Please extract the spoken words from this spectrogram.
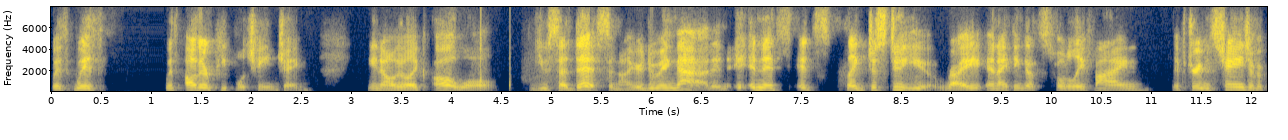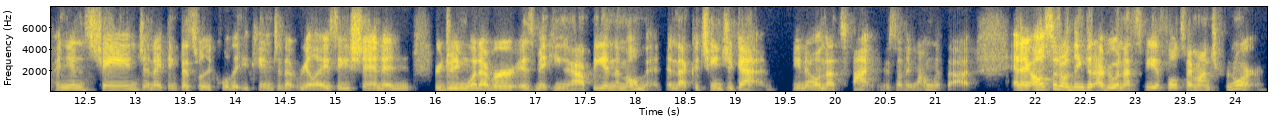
with with with other people changing. You know they're like oh well you said this and now you're doing that. And and it's it's like just do you right? And i think that's totally fine if dreams change if opinions change. And i think that's really cool that you came to that realization and you're doing whatever is making you happy in the moment and that could change again you know and that's fine. There's nothing wrong with that. And i also don't think that everyone has to be a full-time entrepreneur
